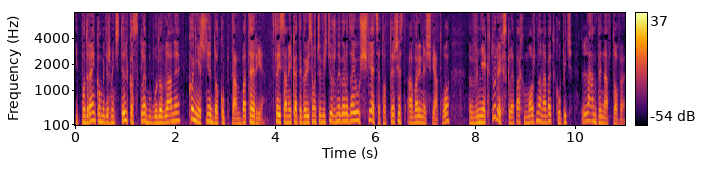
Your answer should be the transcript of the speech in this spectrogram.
i pod ręką będziesz mieć tylko sklep budowlany, koniecznie dokup tam baterie. W tej samej kategorii są oczywiście różnego rodzaju świece, to też jest awaryjne światło. W niektórych sklepach można nawet kupić lampy naftowe.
